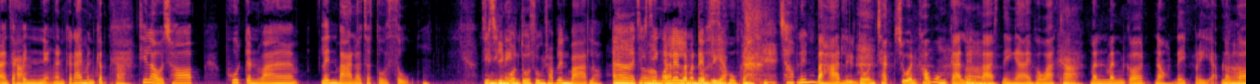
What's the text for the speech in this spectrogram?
อาจจะเป็นอย่างนั้นก็ได้เหมือนกับ ที่เราชอบพูดกันว่าเล่นบาสเราจะตัวสูง จริงๆคนตัวสูงชอบเล่นบาสเหรออ่าจริงๆเพราะเล่นแล้วมันได้เปรียบชอบเล่นบาสหรือโดนชักชวนเข้าวงการเล่นบาสได้ง่าย เพราะว่ามันมันก็เนาะได้เปรียบแล้วก็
